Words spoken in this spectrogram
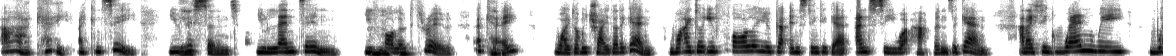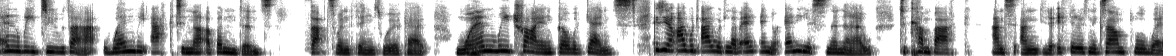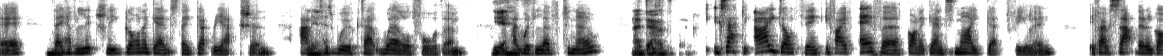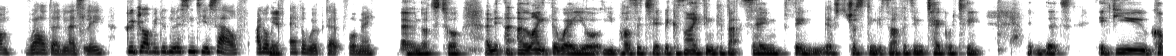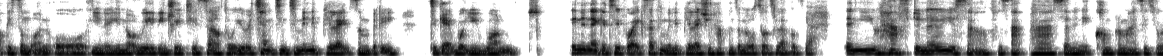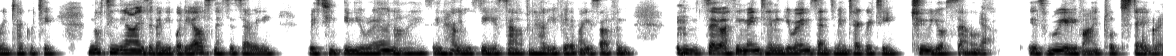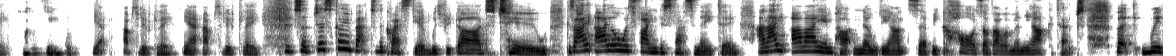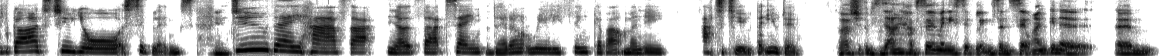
ah, okay, I can see. You yes. listened, you lent in, you mm-hmm. followed through. Okay, why don't we try that again? Why don't you follow your gut instinct again and see what happens again? And I think when we when we do that, when we act in that abundance, that's when things work out. When yeah. we try and go against, because you know, I would I would love any, any, any listener now to come back and and you know, if there is an example where mm. they have literally gone against their gut reaction and yeah. it has worked out well for them, yeah, I would love to know. I doubt. Exactly. I don't think if I've ever gone against my gut feeling, if I've sat there and gone, well done, Lesley, good job you didn't listen to yourself, I don't yeah. think it's ever worked out for me. No, not at all. And I like the way you're you posit it because I think of that same thing of trusting yourself as integrity. That if you copy someone or you know you're not really being true to yourself or you're attempting to manipulate somebody to get what you want in a negative way, because I think manipulation happens on all sorts of levels. Yeah then you have to know yourself as that person and it compromises your integrity, not in the eyes of anybody else necessarily, but in your own eyes, in how you see yourself and how you feel about yourself. And so I think maintaining your own sense of integrity to yourself yeah. is really vital to stay healthy. Yeah, absolutely. Yeah, absolutely. So just going back to the question with regards to because I, I always find this fascinating and I and I in part know the answer because of our money archetypes. But with regards to your siblings, yeah. do they have that, you know, that same they don't really think about money attitude that you do? Gosh, I have so many siblings, and so I'm gonna um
